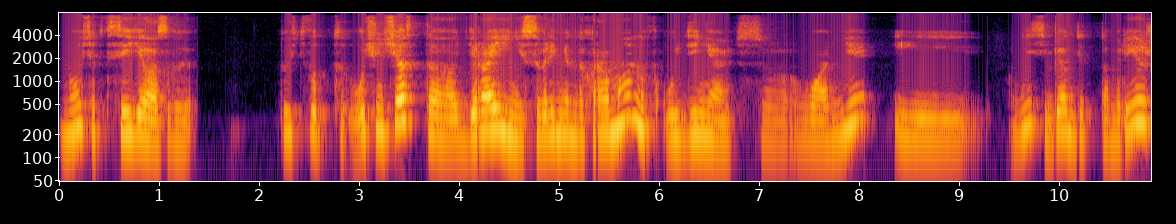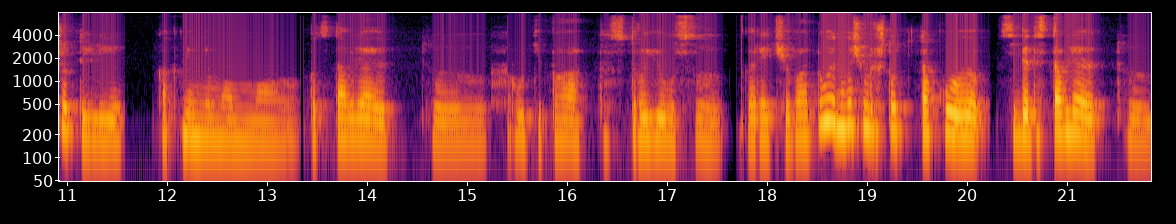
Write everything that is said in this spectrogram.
носит все язвы. То есть вот очень часто героини современных романов уединяются в ванне, и они себя где-то там режут или как минимум подставляют э, руки под струю с горячей водой. Ну, в общем, что-то такое себе доставляют э,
